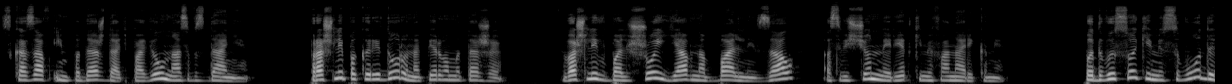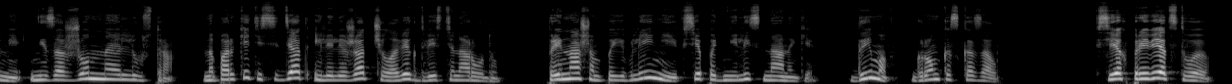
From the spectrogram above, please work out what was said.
сказав им подождать, повел нас в здание. Прошли по коридору на первом этаже. Вошли в большой, явно бальный зал, освещенный редкими фонариками. Под высокими сводами незажженная люстра. На паркете сидят или лежат человек 200 народу. При нашем появлении все поднялись на ноги. Дымов громко сказал. «Всех приветствую!»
